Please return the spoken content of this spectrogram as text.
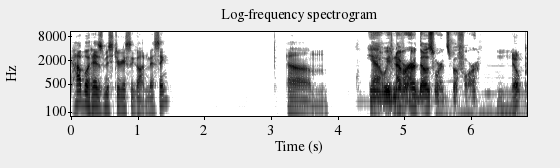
Hoblet has mysteriously gone missing. Um, Yeah, we've never heard those words before. nope,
